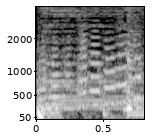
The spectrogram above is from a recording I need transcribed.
oh you.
